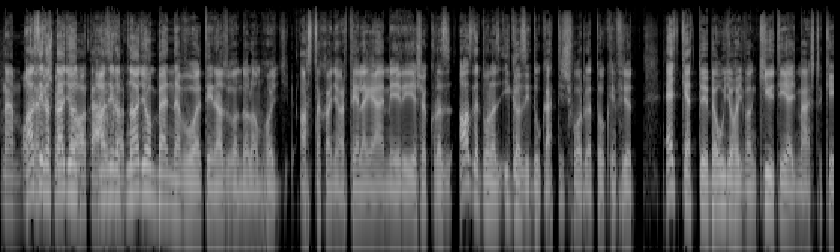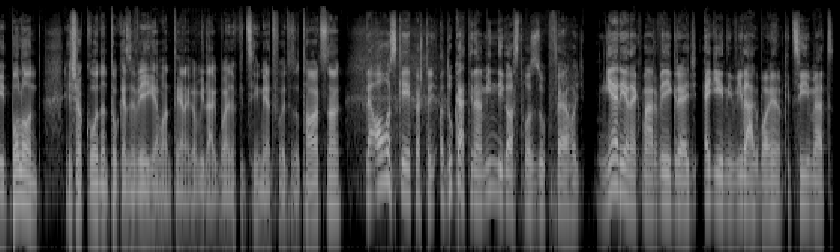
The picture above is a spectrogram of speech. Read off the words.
Nem, ott azért, nem ott a nagyon, határokat. azért ott nagyon benne volt, én azt gondolom, hogy azt a kanyar tényleg elméri, és akkor az, az lett volna az igazi Ducatis forgatókönyv, hogy egy-kettőbe úgy, ahogy van, kiüti egymást a két bolond, és akkor onnantól kezdve vége van tényleg a világbajnoki címért folytatott harcnak. De ahhoz képest, hogy a Ducatinál mindig azt hozzuk fel, hogy nyerjenek már végre egy egyéni világbajnoki címet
